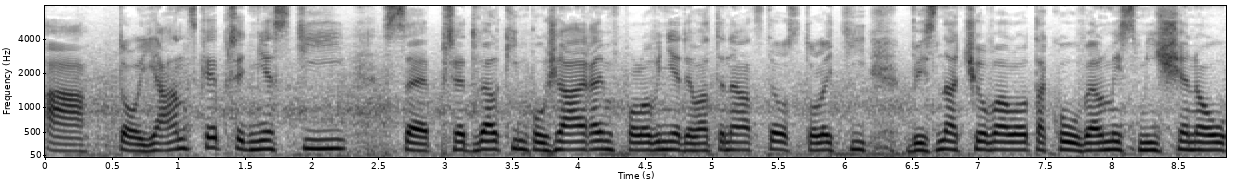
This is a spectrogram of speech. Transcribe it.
A to Jánské předměstí se před velkým požárem v polovině 19. století vyznačovalo takovou velmi smíšenou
